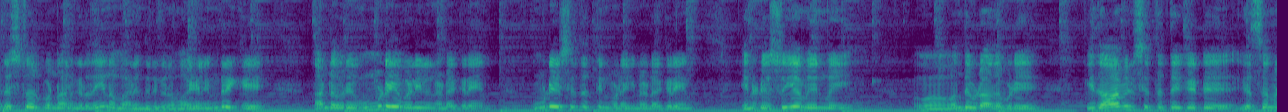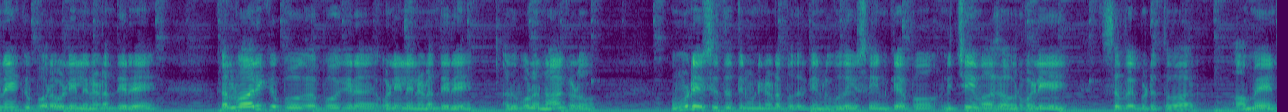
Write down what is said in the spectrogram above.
ரெஸ்டோர் பண்ணாங்கிறதையும் நம்ம அறிந்திருக்கிறோம். ஆகையால் இன்றைக்கு ஆண்டவரை உம்முடைய வழியில் நடக்கிறேன். உம்முடைய சித்தத்தின் படைக்கு நடக்கிறேன். என்னுடைய சுய மேன்மை வ- வந்து விடாதபடி பிதாவின் சித்தத்தை கேட்டு எசமனேக்கு போகிற வழியில் நடந்தீரே. கல்வாரிக்கு போக போகிற வழியில் நடந்தீரே அதுபோல் நாங்களும் உம்முடைய சித்தத்தின்படி நடப்பதற்கு எங்களுக்கு உதவி செய்யன்னு கேட்போம். நிச்சயமாக அவர் வழியை செவ்வைப்படுத்துவார். அமேன்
